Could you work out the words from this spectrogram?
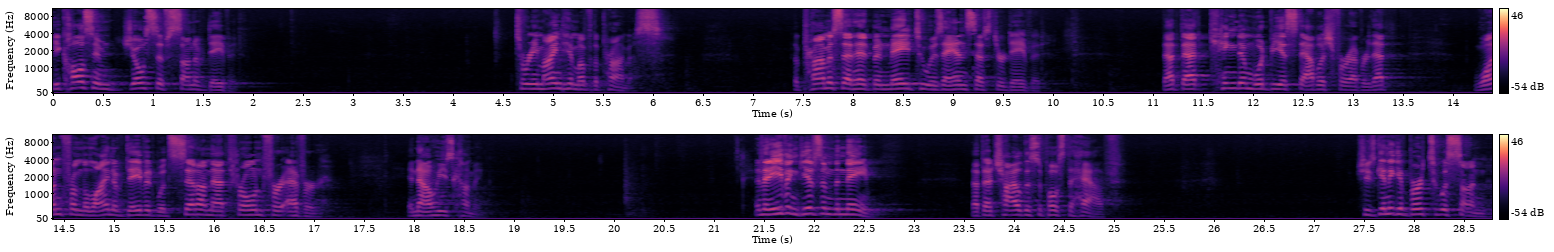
He calls him Joseph, son of David, to remind him of the promise. The promise that had been made to his ancestor David that that kingdom would be established forever, that one from the line of David would sit on that throne forever and now he's coming. And then he even gives him the name that that child is supposed to have. She's going to give birth to a son,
